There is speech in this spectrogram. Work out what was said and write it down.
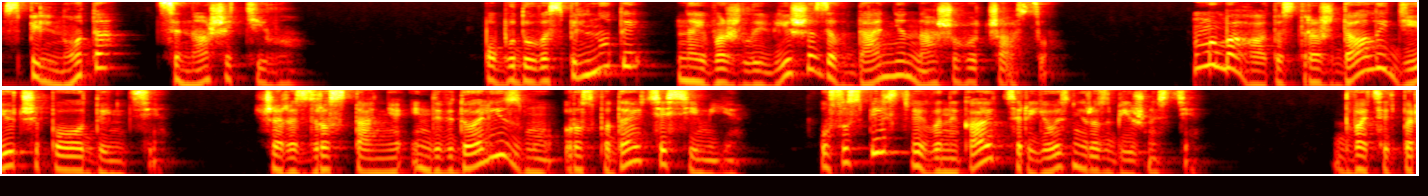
Спільнота це наше тіло. Побудова спільноти найважливіше завдання нашого часу. Ми багато страждали, діючи поодинці. Через зростання індивідуалізму розпадаються сім'ї. У суспільстві виникають серйозні розбіжності. 21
